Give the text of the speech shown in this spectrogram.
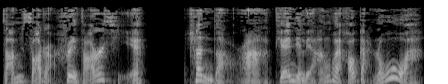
咱们早点睡，早点起。”趁早啊，天气凉快，好赶路啊！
